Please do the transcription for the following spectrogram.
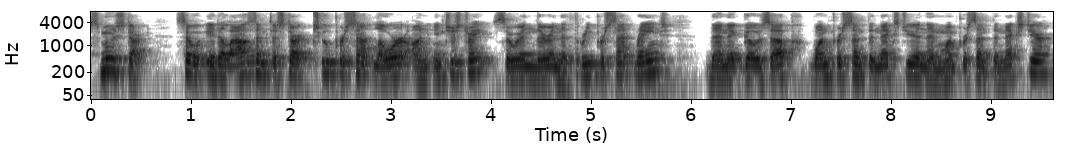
Smooth Start. So it allows them to start 2% lower on interest rate. So when they're in the 3% range, then it goes up 1% the next year and then 1% the next year.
